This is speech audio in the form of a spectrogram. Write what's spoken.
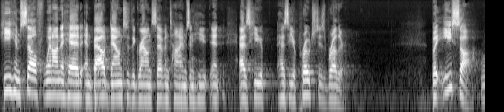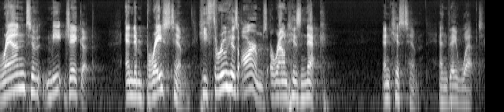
He himself went on ahead and bowed down to the ground seven times and he, and as, he, as he approached his brother. But Esau ran to meet Jacob and embraced him. He threw his arms around his neck and kissed him, and they wept.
